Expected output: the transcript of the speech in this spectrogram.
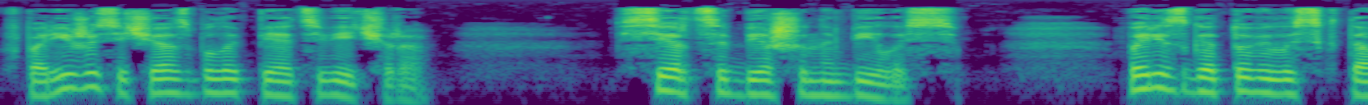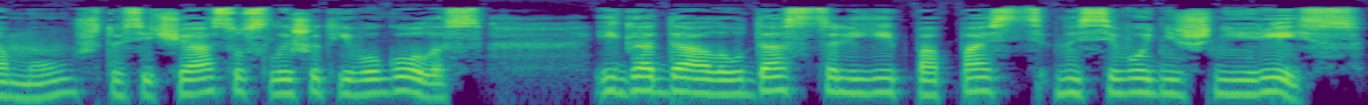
В Париже сейчас было пять вечера. Сердце бешено билось. Пэрис готовилась к тому, что сейчас услышит его голос, и гадала, удастся ли ей попасть на сегодняшний рейс.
